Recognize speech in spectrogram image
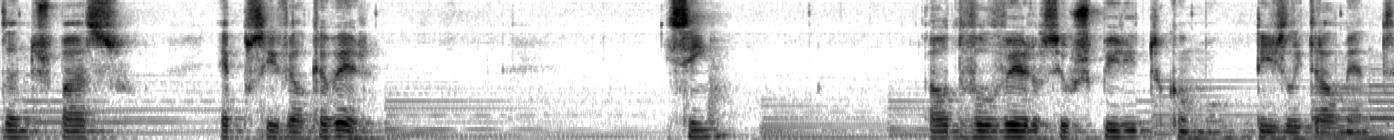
dando espaço é possível caber. E sim, ao devolver o seu espírito, como diz literalmente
